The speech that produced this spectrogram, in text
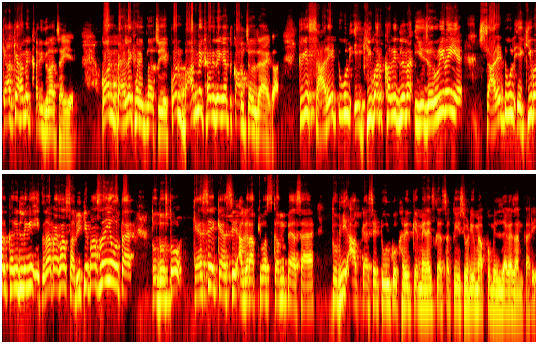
क्या क्या हमें खरीदना चाहिए? कौन पहले खरीदना चाहिए? कौन बाद में खरीदेंगे तो काम चल जाएगा। क्योंकि सारे टूल एक ही बार खरीद लेना ये ज़रूरी नहीं है। सारे टूल एक ही बार खरीद लेंगे, इतना पैसा सभी के पास नहीं होता है। तो दोस्तों कैसे कैसे अगर आपके पास कम पैसा है तो भी आप कैसे टूल को खरीद के मैनेज कर सकते हो? इस वीडियो में आपको मिल जाएगा जानकारी।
